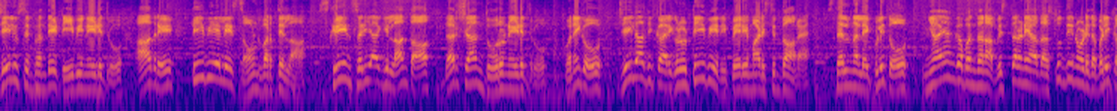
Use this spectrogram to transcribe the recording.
ಜೈಲು ಸಿಬ್ಬಂದಿ ಟಿವಿ ನೀಡಿದ್ರು. ಆದ್ರೆ ಟಿವಿಯಲ್ಲಿ ಸೌಂಡ್ ಬರ್ತಿಲ್ಲ. ಸ್ಕ್ರೀನ್ ಸರಿಯಾಗಿಲ್ಲ ಅಂತ ದರ್ಶನ್ ದೂರು ನೀಡಿದ್ರು. ಕೊನೆಗೂ ಜೈಲಾಧಿಕಾರಿಗಳು ಟಿವಿ ರಿಪೇರಿ ಮಾಡಿಸಿದ್ದಾರೆ. ಸೆಲ್ನಲ್ಲೇ ಕುಳಿತು ನ್ಯಾಯಾಂಗ ಬಂಧನ ವಿಸ್ತರಣೆಯಾದ ಸುದ್ದಿ ನೋಡಿದ ಬಳಿಕ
